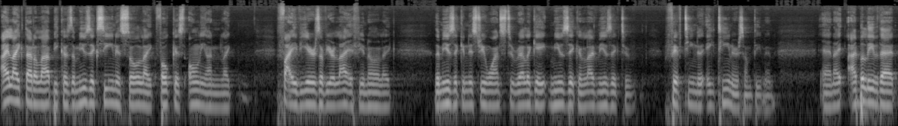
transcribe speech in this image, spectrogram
I like that a lot because the music scene is so like focused only on like five years of your life, you know, like the music industry wants to relegate music and live music to 15 to 18 or something. And, and I, I believe that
